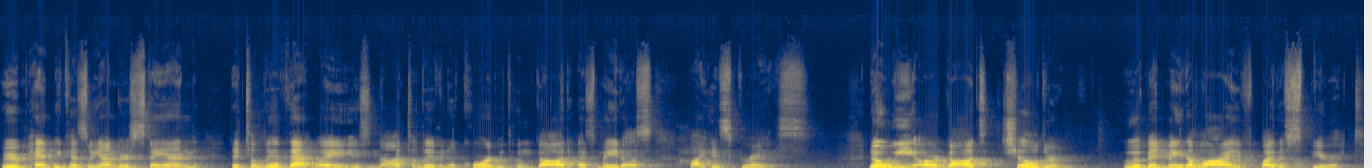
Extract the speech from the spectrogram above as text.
We repent because we understand that to live that way is not to live in accord with whom God has made us by His grace. No, we are God's children who have been made alive by the Spirit.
